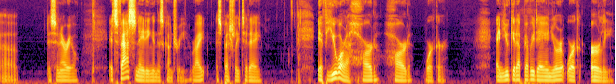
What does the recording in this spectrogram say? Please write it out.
a, a scenario. It's fascinating in this country, right? Especially today. If you are a hard, hard worker and you get up every day and you're at work early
